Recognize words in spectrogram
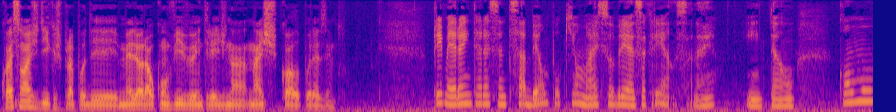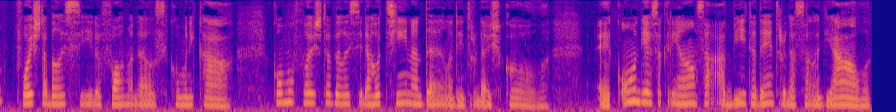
quais são as dicas para poder melhorar o convívio entre eles na, na escola, por exemplo? Primeiro é interessante saber um pouquinho mais sobre essa criança, né? Então, como foi estabelecida a forma dela se comunicar, como foi estabelecida a rotina dela dentro da escola, é, onde essa criança habita dentro da sala de aula,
